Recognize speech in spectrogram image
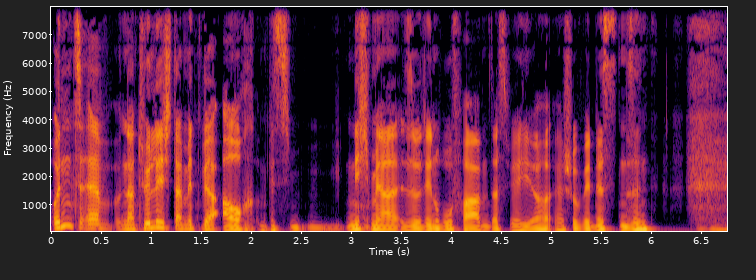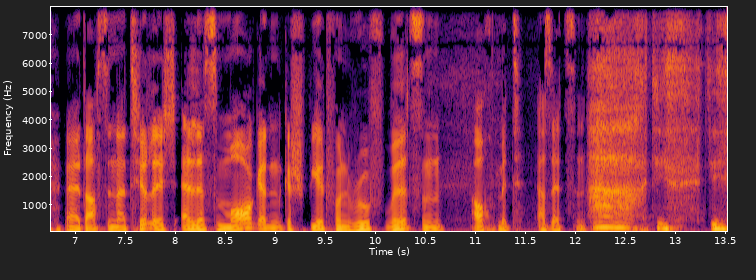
Und äh, natürlich, damit wir auch ein bisschen nicht mehr so den Ruf haben, dass wir hier äh, Chauvinisten sind, äh, darfst du natürlich Alice Morgan, gespielt von Ruth Wilson, auch mit ersetzen. Ach, die, die,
